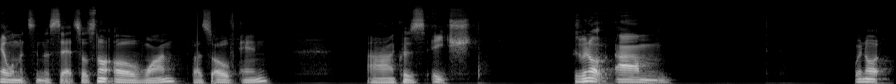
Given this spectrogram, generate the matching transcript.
elements in the set. So it's not O of 1, but it's O of n because uh, each because we're not um, we're not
